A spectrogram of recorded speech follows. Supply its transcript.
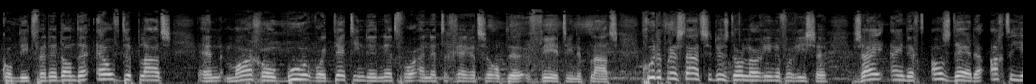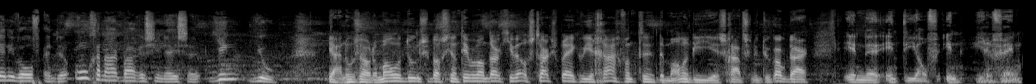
komt niet verder dan de elfde plaats. En Margot Boer wordt dertiende net voor Annette Gerritsen op de veertiende plaats. Goede prestatie dus door Laurine van Riesen. Zij eindigt als derde achter Jenny Wolf en de ongenaakbare Chinese Ying Yu. Ja, en hoe zouden de mannen doen? Sebastian Timmerman, dankjewel. Straks spreken we je graag, want eh, de mannen die eh, schaatsen natuurlijk ook daar in, uh, in Tialf in Heerenveen.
